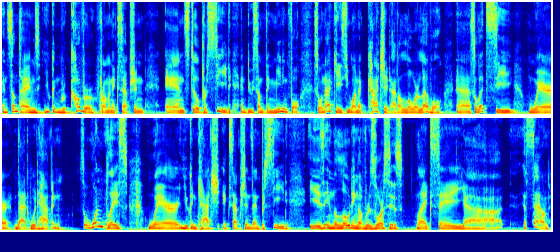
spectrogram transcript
And sometimes you can recover from an exception and still proceed and do something meaningful. So in that case, you want to catch it at a lower level. Uh, so let's see where that would happen. So one place where you can catch exceptions and proceed is in the loading of resources like say uh, a sound.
